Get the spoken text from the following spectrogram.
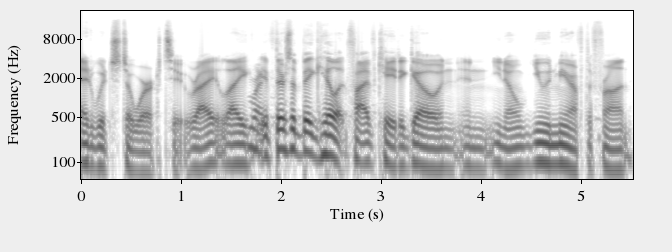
at which to work to, right? Like Right. if there's a big hill at 5k to go and and you know, you and me are off the front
